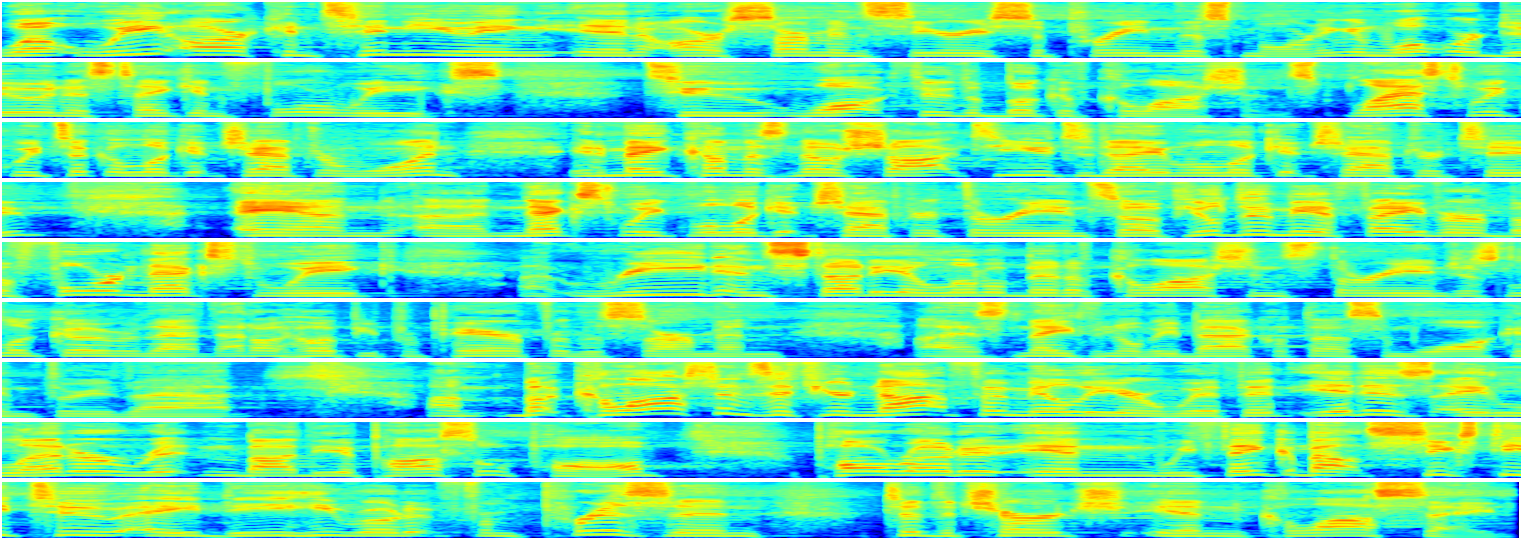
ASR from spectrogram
Well, we are continuing in our sermon series, Supreme, this morning, and what we're doing is taking four weeks to walk through the book of Colossians. Last week we took a look at chapter one. It may come as no shock to you. Today we'll look at chapter two, and uh, next week we'll look at chapter three. And so, if you'll do me a favor, before next week, uh, read and study a little bit of Colossians three and just look over that. That'll help you prepare for the sermon uh, as Nathan will be back with us and walking through that. Um, but Colossians, if you're not familiar with it, it is a letter written by the Apostle Paul. Paul wrote it in, we think, about 62 AD. He wrote it from prison to the church in Colossae.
